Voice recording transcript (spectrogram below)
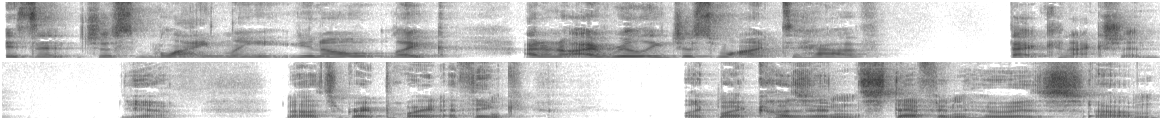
isn't just blindly you know like i don't know i really just want to have that connection Yeah, no, that's a great point. I think, like my cousin Stefan, who is um,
